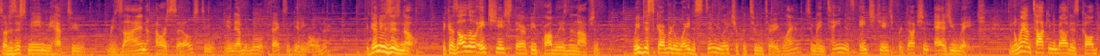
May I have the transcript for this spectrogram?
So does this mean we have to resign ourselves to the inevitable effects of getting older? The good news is no, because although HGH therapy probably isn't an option, we've discovered a way to stimulate your pituitary gland to maintain its HGH production as you age. And the way I'm talking about is called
